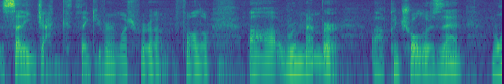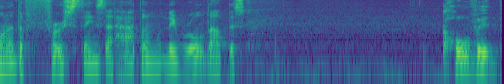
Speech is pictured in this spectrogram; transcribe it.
sunny jack thank you very much for the follow. Uh remember uh controller zen one of the first things that happened when they rolled out this covid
